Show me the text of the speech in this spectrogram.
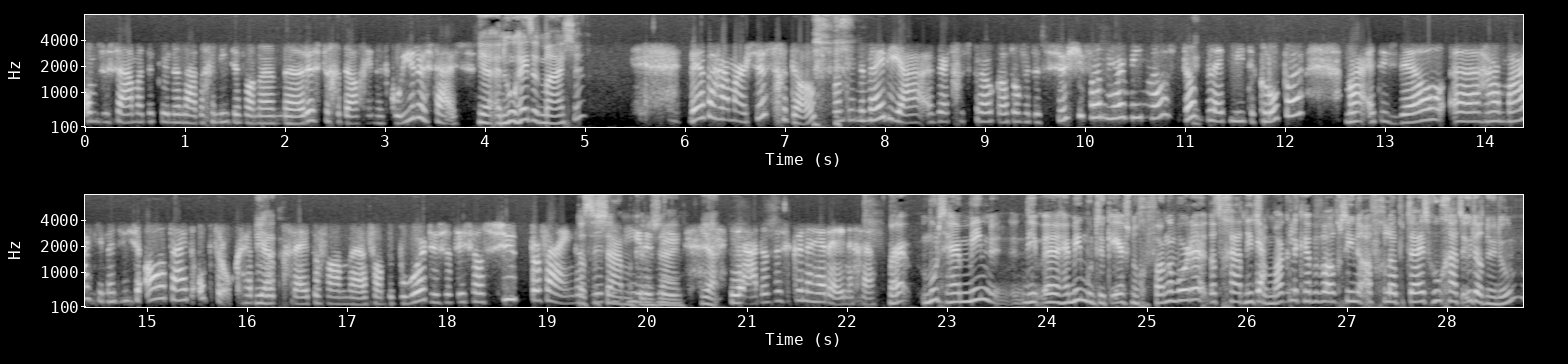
om ze samen te kunnen laten genieten van een rustige dag in het koeienrusthuis. Ja, en hoe heet het maatje? We hebben haar maar zus gedoopt, want in de media werd gesproken alsof het het zusje van Hermine was. Dat bleek niet te kloppen, maar het is wel uh, haar maatje met wie ze altijd optrok, hebben ja. we begrepen van, uh, van de boer. Dus het is wel super fijn dat, dat ze samen kunnen zijn. Ja. ja, dat we ze kunnen herenigen. Maar moet Hermine, die, uh, Hermine moet natuurlijk eerst nog gevangen worden. Dat gaat niet ja. zo makkelijk, hebben we al gezien de afgelopen tijd. Hoe gaat u dat nu doen?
